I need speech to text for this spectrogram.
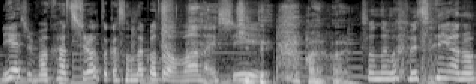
リア充爆発しろとかそん。なことは思わないしはいはいそん。な別にあの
